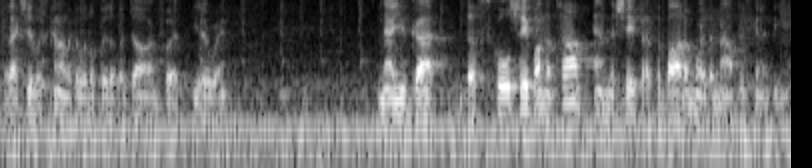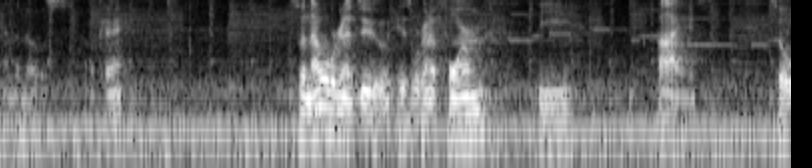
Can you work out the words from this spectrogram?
it actually looks kind of like a little bit of a dog, but either way. Now you've got the skull shape on the top and the shape at the bottom where the mouth is going to be and the nose, okay? So now what we're going to do is we're going to form the eyes. So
